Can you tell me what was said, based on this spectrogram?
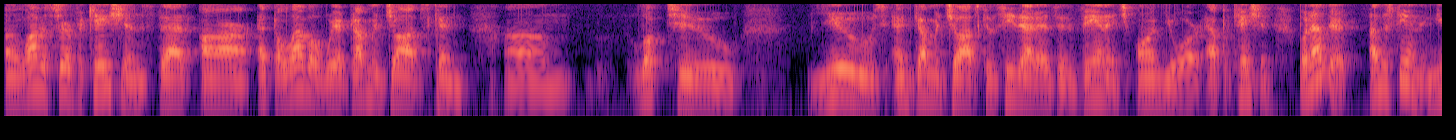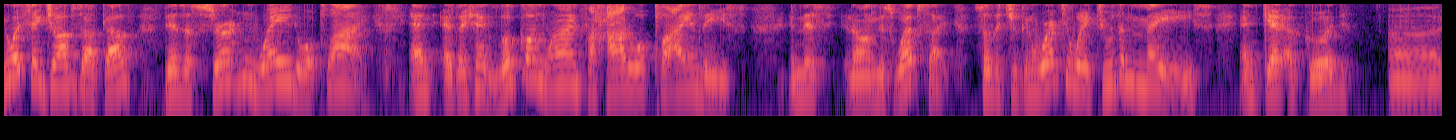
a lot of certifications that are at the level where government jobs can um, look to use and government jobs can see that as an advantage on your application. But under understand in usajobs.gov, there's a certain way to apply. And as I said, look online for how to apply in these in this on this website so that you can work your way through the maze and get a good uh,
